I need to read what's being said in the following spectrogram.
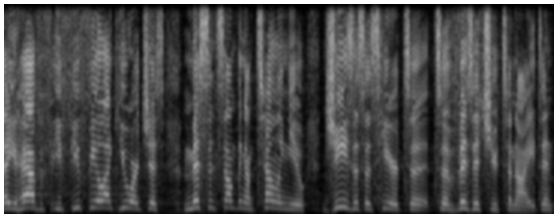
that you have, if, if you feel like you are just missing something, I'm telling you, Jesus is here to, to visit you tonight. And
